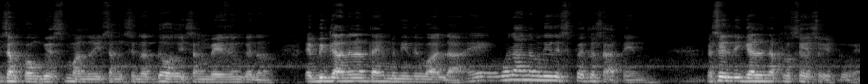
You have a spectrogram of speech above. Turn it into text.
isang congressman o isang senador o isang mayor yung ganon eh bigla na lang tayong maniniwala eh wala nang lirespeto sa atin kasi legal na proseso ito eh.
